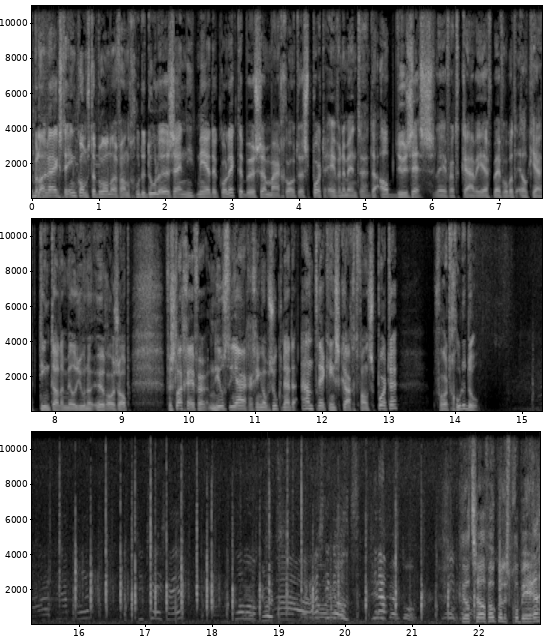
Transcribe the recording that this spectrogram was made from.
De belangrijkste inkomstenbronnen van goede doelen zijn niet meer de collectebussen, maar grote sportevenementen. De Alp 6 levert KWF bijvoorbeeld elk jaar tientallen miljoenen euro's op. Verslaggever Niels de Jager ging op zoek naar de aantrekkingskracht van sporten voor het goede doel. Hartstikke goed. Ik wil het zelf ook wel eens proberen.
